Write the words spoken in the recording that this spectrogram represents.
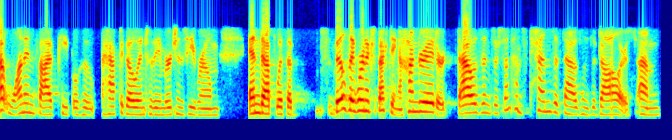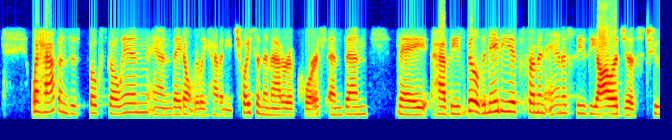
About one in five people who have to go into the emergency room end up with a bills they weren't expecting, a hundred or thousands or sometimes tens of thousands of dollars. Um, what happens is folks go in and they don't really have any choice in the matter, of course, and then they have these bills. And maybe it's from an anesthesiologist who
